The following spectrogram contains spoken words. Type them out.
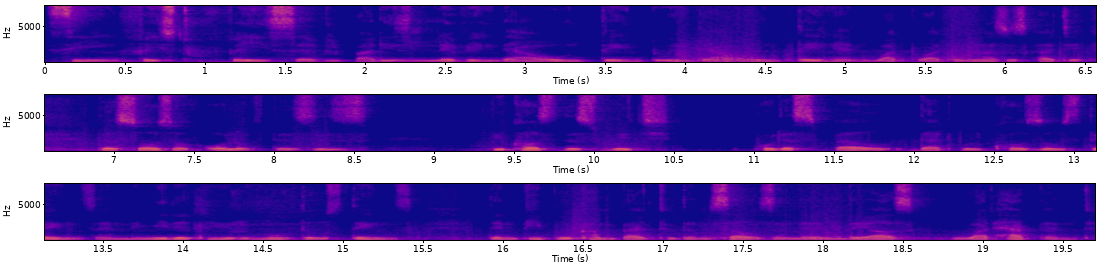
seeing face to face. Everybody's living their own thing, doing their own thing and what what. And the source of all of this is because this witch put a spell that will cause those things and immediately you remove those things then people come back to themselves and then they ask what happened?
